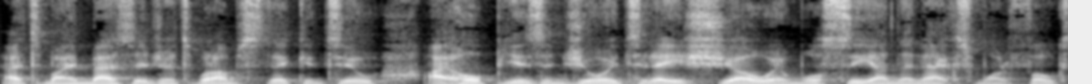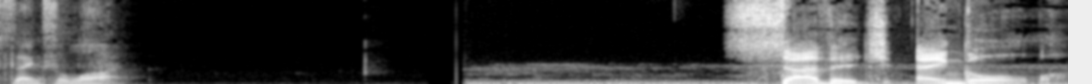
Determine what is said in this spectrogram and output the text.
That's my message. That's what I'm sticking to. I hope you enjoyed today's show, and we'll see you on the next one, folks. Thanks a lot. Savage Angle.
